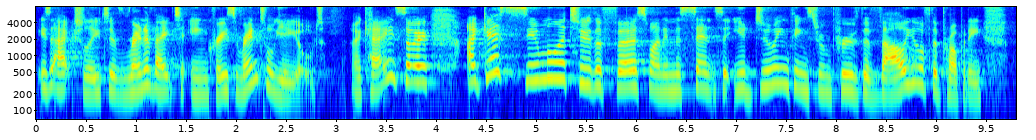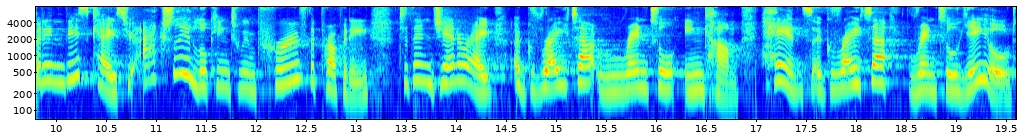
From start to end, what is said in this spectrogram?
is actually to renovate to increase rental yield. Okay, so I guess similar to the first one in the sense that you're doing things to improve the value of the property, but in this case, you're actually looking to improve the property to then generate a greater rental income, hence a greater rental yield.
